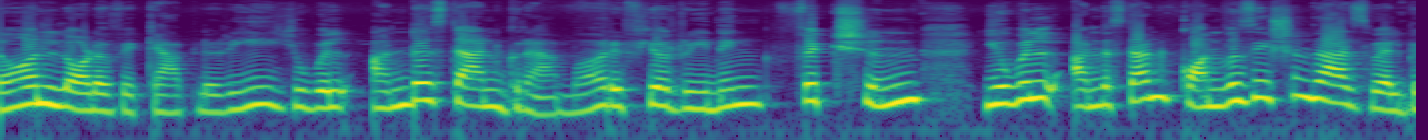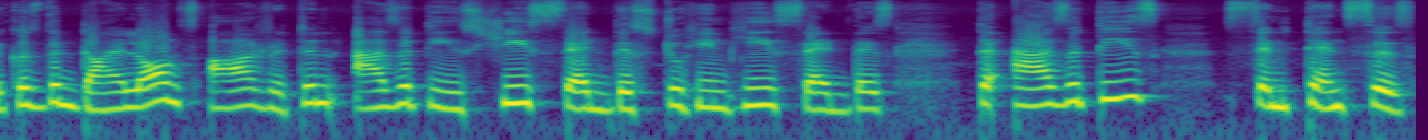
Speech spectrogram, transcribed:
learn a lot of vocabulary, you will understand grammar. If you're reading fiction, you will understand conversations as well because the dialogues are written as it is. She said this to him, he said this. The as it is sentences,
